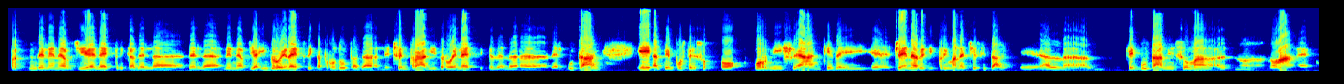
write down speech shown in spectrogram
prende l'energia elettrica del, del, l'energia idroelettrica prodotta dalle centrali idroelettriche del, del Bhutan e al tempo stesso però fornisce anche dei eh, generi di prima necessità che, al, che il Bhutan insomma non ha. Ecco.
